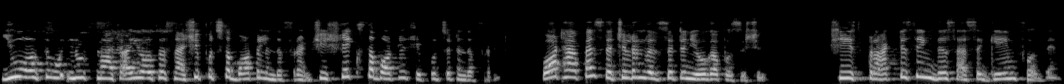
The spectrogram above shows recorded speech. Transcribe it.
you also you know snatch i also snatch she puts the bottle in the front she shakes the bottle she puts it in the front what happens the children will sit in yoga position she is practicing this as a game for them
